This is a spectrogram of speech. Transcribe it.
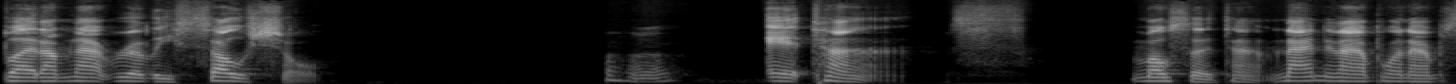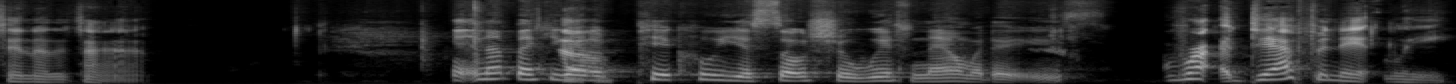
but I'm not really social hmm at times. Most of the time, 99.9% of the time. and i think you got to pick who you're social with nowadays Right, definitely.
